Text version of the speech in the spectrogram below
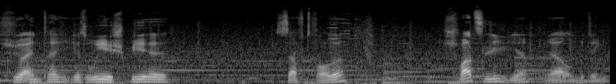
Für ein dreckiges Wii-Spiel. Saftraube. Schwarze Lilie, ja, unbedingt.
